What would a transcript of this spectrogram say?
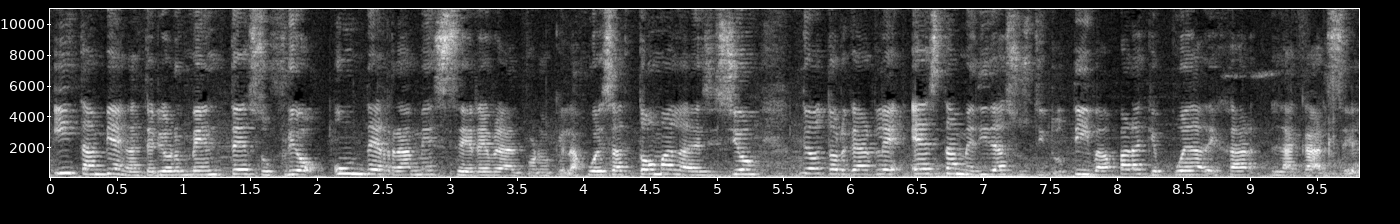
y también anteriormente sufrió un derrame cerebral, por lo que la jueza toma la decisión de otorgarle esta medida sustitutiva para que pueda dejar la cárcel.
